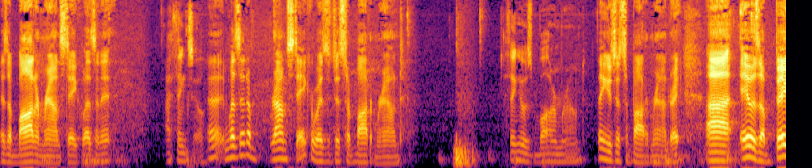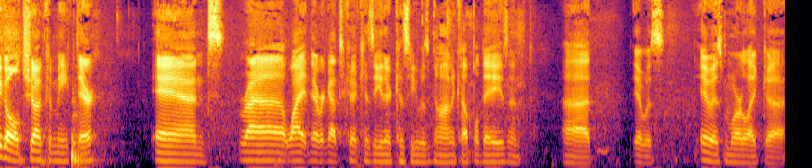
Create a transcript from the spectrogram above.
as a bottom round steak, wasn't it? I think so. Uh, was it a round steak or was it just a bottom round? I think it was bottom round. I think it was just a bottom round, right? Uh, it was a big old chunk of meat there, and uh, Wyatt never got to cook his either because he was gone a couple days, and uh, it was it was more like uh,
